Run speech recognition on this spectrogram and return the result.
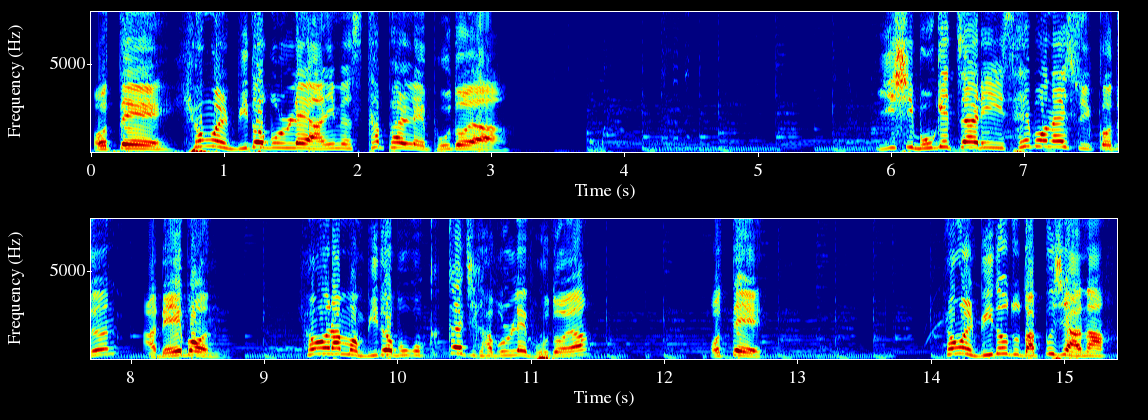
어때? 형을 믿어볼래? 아니면 스탑할래? 보더야. 25개짜리 3번 할 수 있거든? 아 4번 형을 한번 믿어보고 끝까지 가볼래 보더야? 어때? 형을 믿어도 나쁘지 않아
